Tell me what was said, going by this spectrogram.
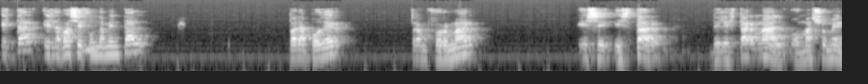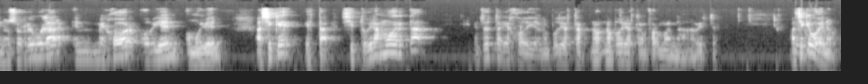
Estar es la base fundamental para poder transformar ese estar del estar mal o más o menos o regular en mejor o bien o muy bien. Así que estar. Si estuvieras muerta, entonces estarías jodida, no podrías, no podrías transformar nada, ¿viste? Así que bueno,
